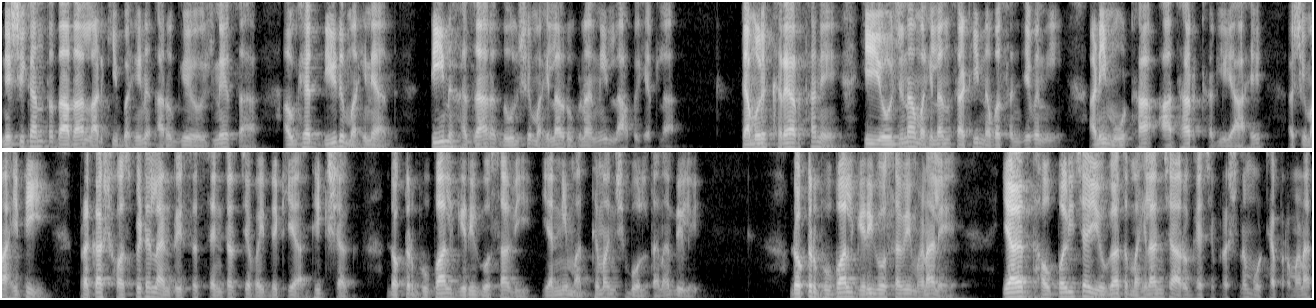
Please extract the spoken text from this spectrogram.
निशिकांत दादा लाडकी बहीण आरोग्य योजनेचा अवघ्या दीड महिन्यात तीन हजार दोनशे महिला रुग्णांनी लाभ घेतला. त्यामुळे खऱ्या अर्थाने ही योजना महिलांसाठी नवसंजीवनी आणि मोठा आधार ठरली आहे अशी माहिती प्रकाश हॉस्पिटल अँड रिसर्च सेंटरचे वैद्यकीय अधीक्षक डॉक्टर भूपाल गिरी गोसावी यांनी माध्यमांशी बोलताना दिली. डॉक्टर भूपाल गिरी गोसावी म्हणाले या धावपळीच्या युगात महिलांच्या आरोग्याचे प्रश्न मोठ्या प्रमाणात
